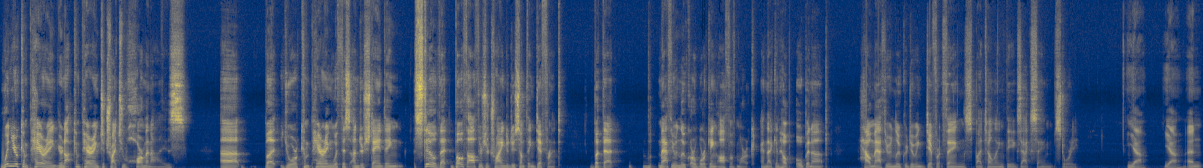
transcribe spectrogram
when you're comparing, you're not comparing to try to harmonize, uh, but you're comparing with this understanding still that both authors are trying to do something different, but that Matthew and Luke are working off of Mark, and that can help open up how Matthew and Luke are doing different things by telling the exact same story. Yeah. Yeah. And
